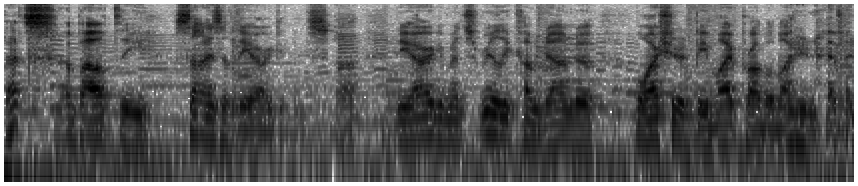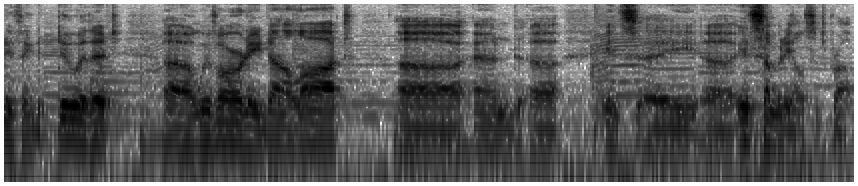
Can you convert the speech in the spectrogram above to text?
that's about the size of the arguments. Uh, the arguments really come down to why should it be my problem? I didn't have anything to do with it. Uh, we've already done a lot, uh, and it's a it's somebody else's problem.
